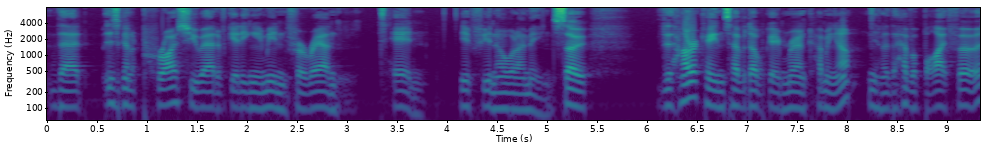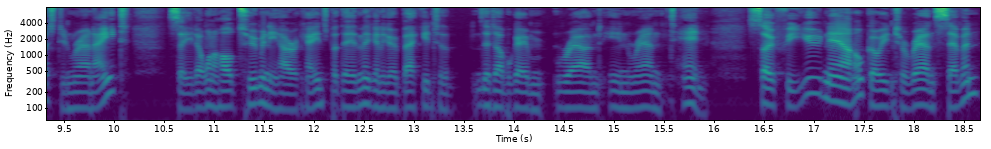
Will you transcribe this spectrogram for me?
that is going to price you out of getting him in for around 10 if you know what i mean so the Hurricanes have a double game round coming up. You know, they have a bye first in round eight, so you don't want to hold too many Hurricanes, but then they're going to go back into the, the double game round in round 10. So for you now, going to round seven,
